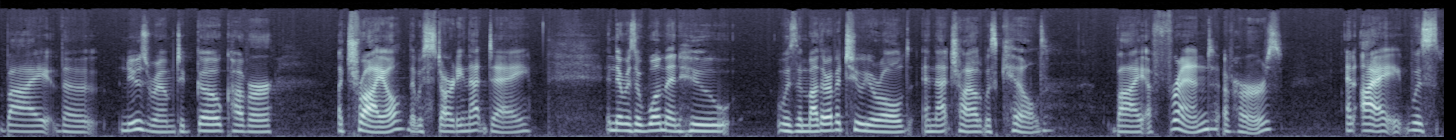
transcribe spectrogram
by the newsroom to go cover a trial that was starting that day. And there was a woman who was the mother of a two year old, and that child was killed by a friend of hers. And I was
